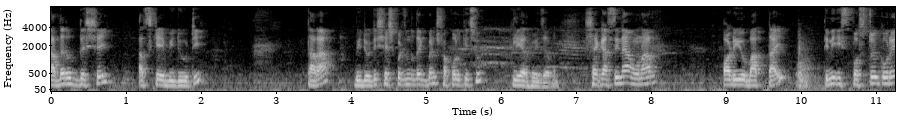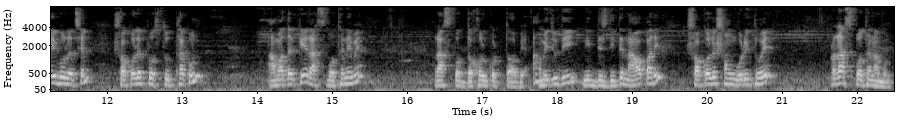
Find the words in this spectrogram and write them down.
তাদের উদ্দেশ্যেই আজকে এই ভিডিওটি। তারা ভিডিওটি শেষ পর্যন্ত দেখবেন, সকল কিছু ক্লিয়ার হয়ে যাবেন শেখ হাসিনা ওনার অডিও বার্তায় তিনি স্পষ্ট করেই বলেছেন, সকলে প্রস্তুত থাকুন, আমাদেরকে রাজপথে নেমে রাজপথ দখল করতে হবে। আমি যদি নির্দেশ দিতে নাও পারি, সকলে সংগঠিত হয়ে রাজপথে নামুন।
